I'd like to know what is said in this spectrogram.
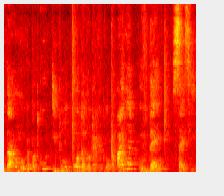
в даному випадку і було подано таке клопотання в день сесії.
